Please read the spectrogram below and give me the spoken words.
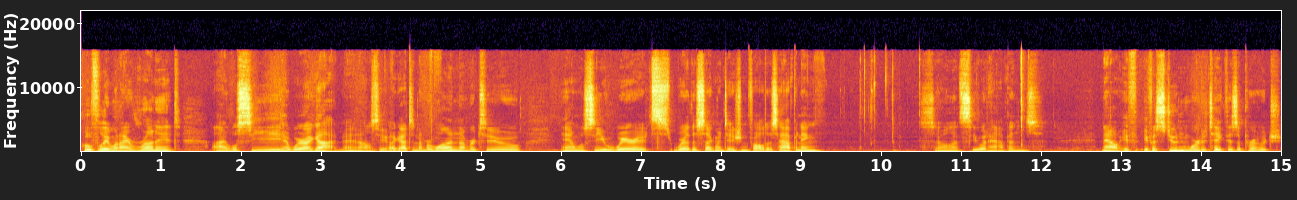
hopefully when I run it, I will see where I got, and I'll see if I got to number one, number two, and we'll see where it's where the segmentation fault is happening. So let's see what happens. Now, if, if a student were to take this approach,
